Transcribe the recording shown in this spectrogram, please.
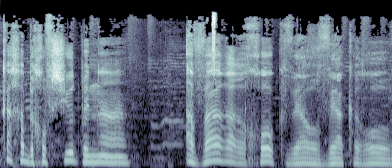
ככה בחופשיות בין העבר הרחוק וההווה הקרוב.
